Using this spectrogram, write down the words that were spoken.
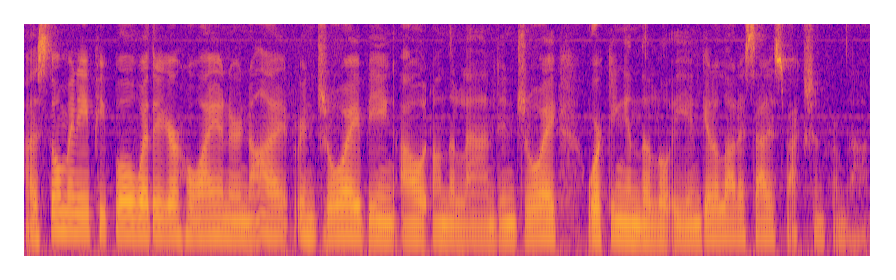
Uh, so many people, whether you're Hawaiian or not, enjoy being out on the land, enjoy working in the lo'i, and get a lot of satisfaction from that.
